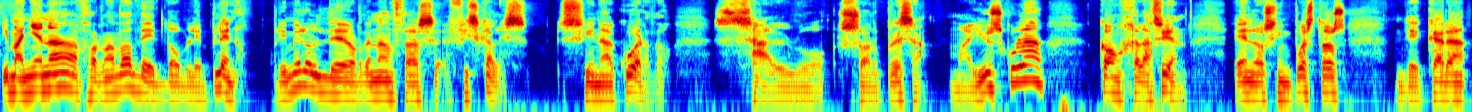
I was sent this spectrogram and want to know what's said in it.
Y mañana jornada de doble pleno. Primero el de ordenanzas fiscales, sin acuerdo, salvo sorpresa mayúscula, congelación en los impuestos de cara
